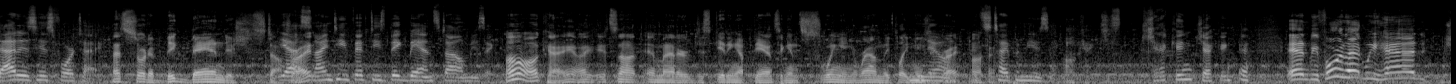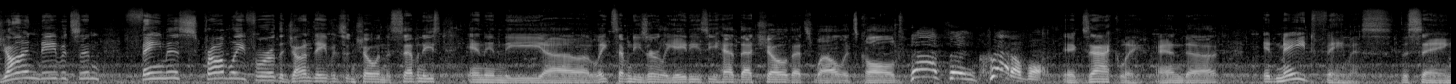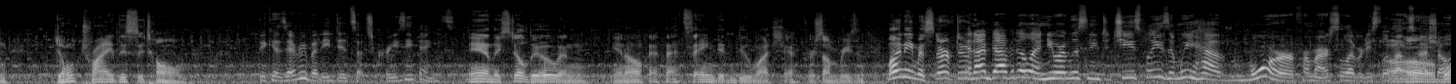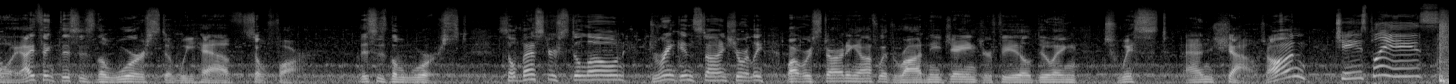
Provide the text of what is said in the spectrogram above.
that is his forte. That's sort of big bandish stuff, yes, right? 1950s big band style music. Oh, okay. I, it's not a matter of just getting up, dancing, and swinging around. They play music, no, right? it's Okay. type of music. Okay, just checking, checking. And before that, we had John Davidson, famous probably for the John Davidson show in the 70s. And in the uh, late 70s, early 80s, he had that show that's, well, it's called. That's incredible. Exactly. And uh, it made famous the saying, don't try this at home. Because everybody did such crazy things. Yeah, And they still do, and you know, that saying didn't do much for some reason. My name is Snarf Dude. And I'm Daffodil, and you are listening to Cheese Please, and we have more from our Celebrity Slip Out oh special. Oh, boy, I think this is the worst of we have so far. This is the worst. Sylvester Stallone, Drinkenstein shortly, but we're starting off with Rodney Dangerfield doing Twist and Shout on Cheese Please!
